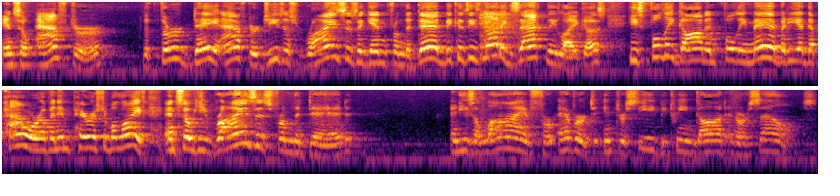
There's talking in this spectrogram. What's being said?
And so after the third day after, Jesus rises again from the dead because he's not exactly like us. He's fully God and fully man, but he had the power of an imperishable life. And so he rises from the dead and he's alive forever to intercede between God and ourselves.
